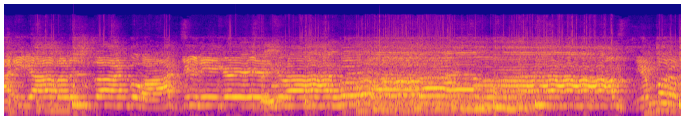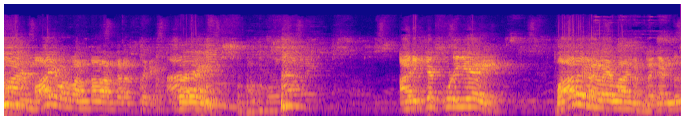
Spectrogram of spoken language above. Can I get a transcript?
அறியாதெழுந்தாங்கோ ஆக்கினிகள் செய்வாங்கோ. எம்பெருமான் மாயவர் வந்தார் அந்த இடத்துல. சரி. அடிக்கக்கூடிய பாறைகளை எல்லாம் கண்டு கண்டு.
